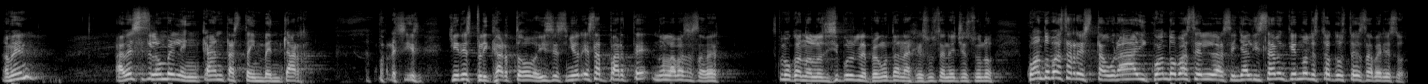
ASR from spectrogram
Amén a veces al hombre le encanta hasta inventar, para decir, quiere explicar todo. Y dice, Señor, esa parte no la vas a saber. Es como cuando los discípulos le preguntan a Jesús en Hechos 1, ¿cuándo vas a restaurar y cuándo va a ser la señal? Y saben que no les toca a ustedes saber eso.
